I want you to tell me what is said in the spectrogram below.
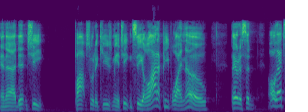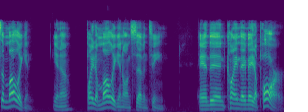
And I didn't cheat. Pops would accuse me of cheating. See, a lot of people I know, they would have said, "Oh, that's a mulligan," you know, played a mulligan on 17, and then claim they made a par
